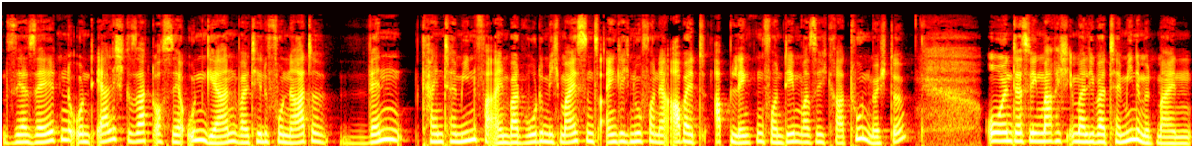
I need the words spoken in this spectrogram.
sehr selten und ehrlich gesagt auch sehr ungern, weil Telefonate, wenn kein Termin vereinbart wurde, mich meistens eigentlich nur von der Arbeit ablenken, von dem, was ich gerade tun möchte. Und deswegen mache ich immer lieber Termine mit meinen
